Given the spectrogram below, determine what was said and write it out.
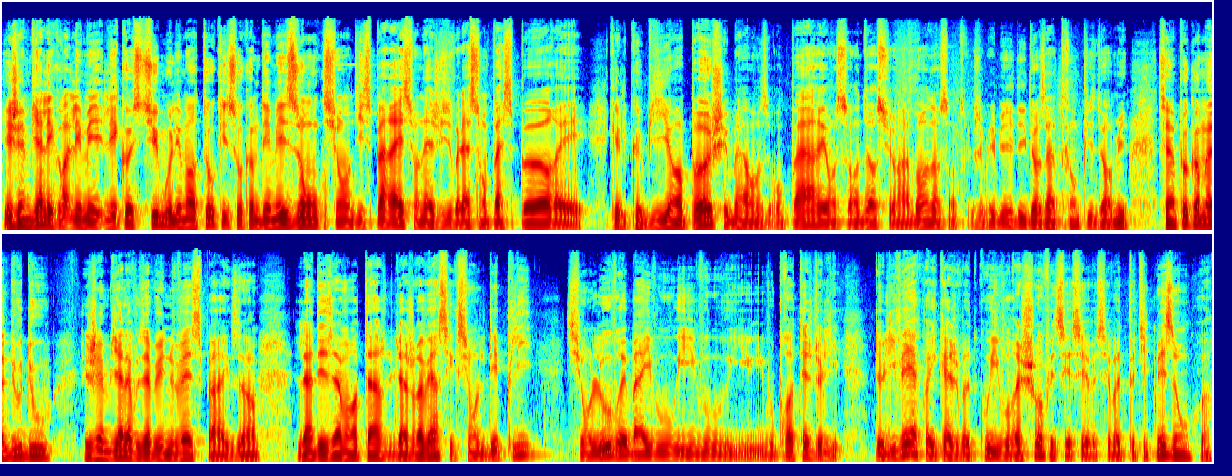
Et j'aime bien les, costumes ou les manteaux qui sont comme des maisons. Si on disparaît, si on a juste voilà son passeport et quelques billets en poche, et eh ben on, part et on s'endort sur un banc dans son truc. J'aime bien l'idée que dans un train on puisse dormir. C'est un peu comme un doudou. J'aime bien là, vous avez une veste par exemple. L'un des avantages du linge revers, c'est que si on le déplie, si on l'ouvre, et eh ben il vous, il vous, il vous protège de l'hiver, quoi. Il cache votre cou, il vous réchauffe et c'est votre petite maison, quoi.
